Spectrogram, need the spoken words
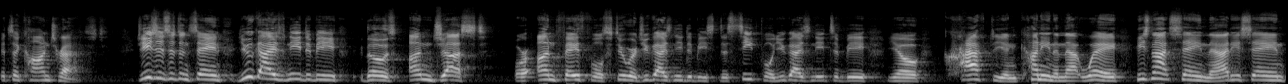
it's a contrast. Jesus isn't saying, you guys need to be those unjust or unfaithful stewards. You guys need to be deceitful. You guys need to be, you know, crafty and cunning in that way. He's not saying that. He's saying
